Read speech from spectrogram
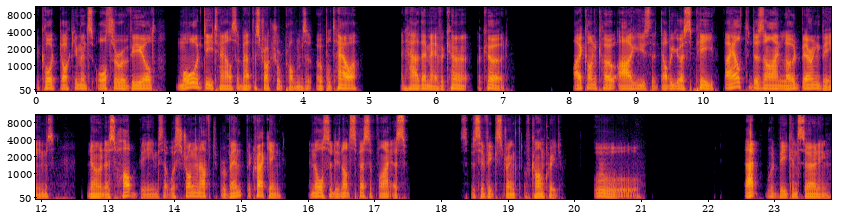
The court documents also revealed more details about the structural problems at Opal Tower and how they may have occur- occurred. Icon Co argues that WSP failed to design load bearing beams, known as Hob beams, that were strong enough to prevent the cracking and also did not specify a sp- specific strength of concrete. Ooh. That would be concerning.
